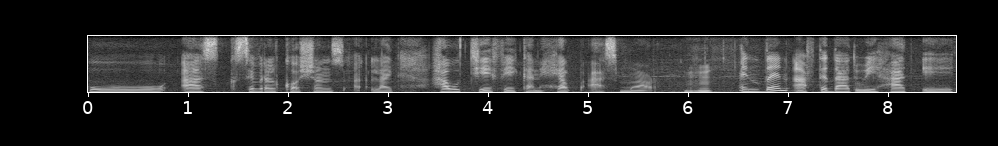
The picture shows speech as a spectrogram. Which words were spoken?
who asked several questions uh, like how TFA can help us more. Mhm. And then after that, we had a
